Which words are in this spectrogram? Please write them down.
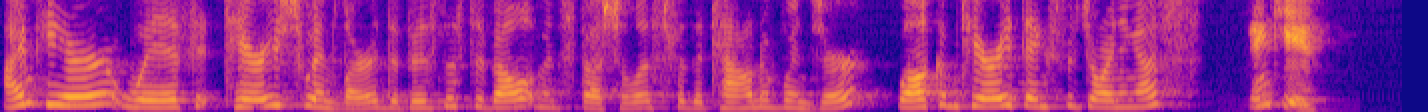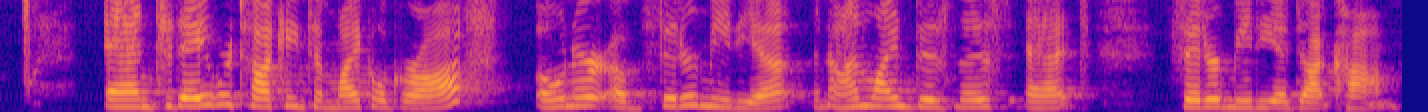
I'm here with Terry Schwindler, the business development specialist for the town of Windsor. Welcome, Terry. Thanks for joining us. Thank you. And today we're talking to Michael Groff, owner of Fitter Media, an online business at fittermedia.com.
